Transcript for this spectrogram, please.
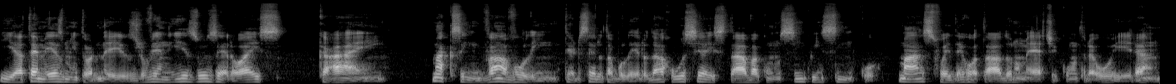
E até mesmo em torneios juvenis, os heróis caem. Maxim Vavolin, terceiro tabuleiro da Rússia, estava com 5 em 5, mas foi derrotado no match contra o Irã.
